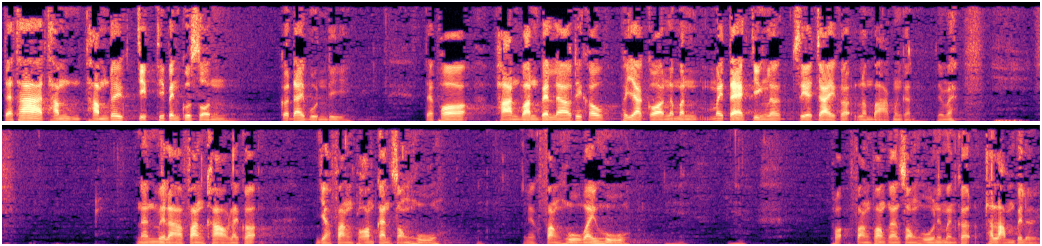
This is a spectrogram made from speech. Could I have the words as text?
แต่ถ้าทำทำด้วยจิตที่เป็นกุศลก็ได้บุญดี แต่พอผ่านวันไปแล้วที่เขาพยากรณ์แล้วมันไม่แตกจริงแล้วเสียใจก็ลำบากเหมือนกันใช่ไหม นั้นเวลาฟังข่าวอะไรก็ อย่าฟังพร้อมกันสองหู เรียกฟังหูไว้หู เพราะฟังพร้อมกันสองหูนี่มันก็ถลำไปเลย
